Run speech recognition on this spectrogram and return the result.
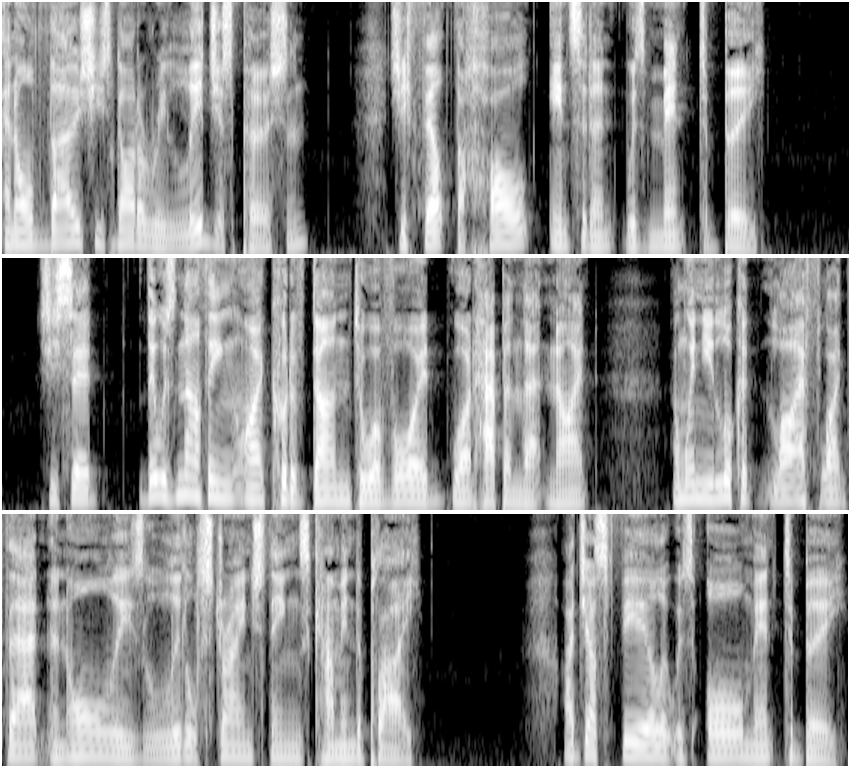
and although she's not a religious person, she felt the whole incident was meant to be. She said, There was nothing I could have done to avoid what happened that night. And when you look at life like that and all these little strange things come into play, I just feel it was all meant to be.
